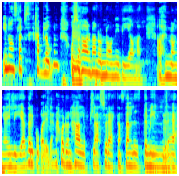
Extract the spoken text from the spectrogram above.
i någon slags schablon. Och så har man då någon idé om att ja, hur många elever går i den. Har du en halvklass så räknas den lite mindre.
